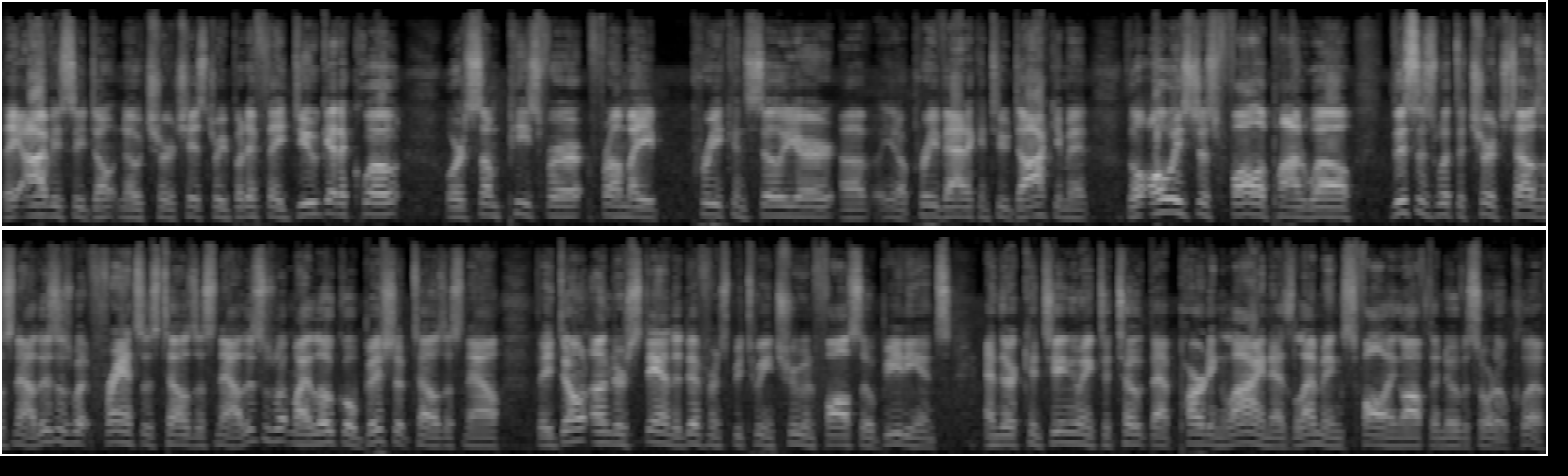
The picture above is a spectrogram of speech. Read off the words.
they obviously don't know church history. But if they do get a quote or some piece for from a pre-conciliar, uh, you know, pre-Vatican II document, they'll always just fall upon, well, this is what the church tells us now. This is what Francis tells us now. This is what my local bishop tells us now. They don't understand the difference between true and false obedience, and they're continuing to tote that parting line as lemmings falling off the Novus Ordo cliff.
